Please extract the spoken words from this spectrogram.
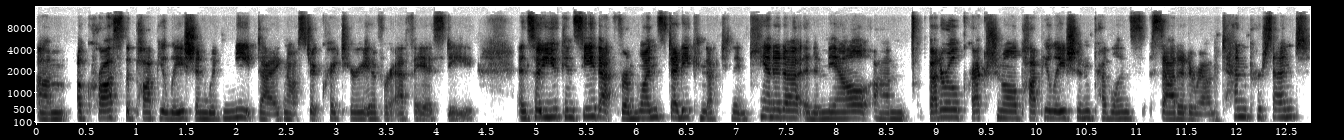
um, across the population would meet diagnostic criteria for FASD. And so you can see that from one study conducted in Canada in a male um, federal correctional population, prevalence sat at around 10%.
